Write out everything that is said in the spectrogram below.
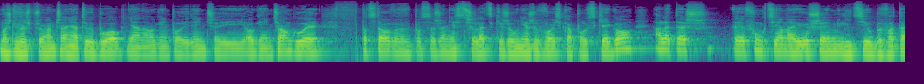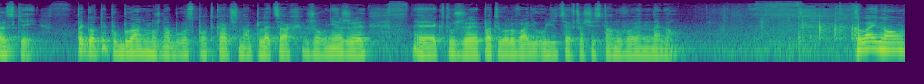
możliwość przełączania trybu ognia na ogień pojedynczy i ogień ciągły, podstawowe wyposażenie strzeleckie żołnierzy Wojska Polskiego, ale też e, funkcjonariuszy Milicji Obywatelskiej. Tego typu broń można było spotkać na plecach żołnierzy, e, którzy patrolowali ulice w czasie stanu wojennego. Kolejną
